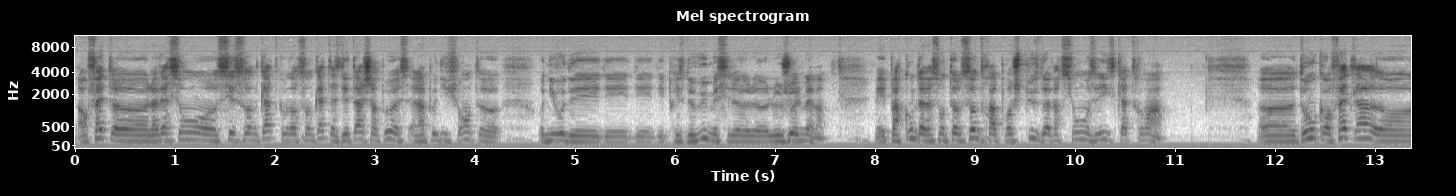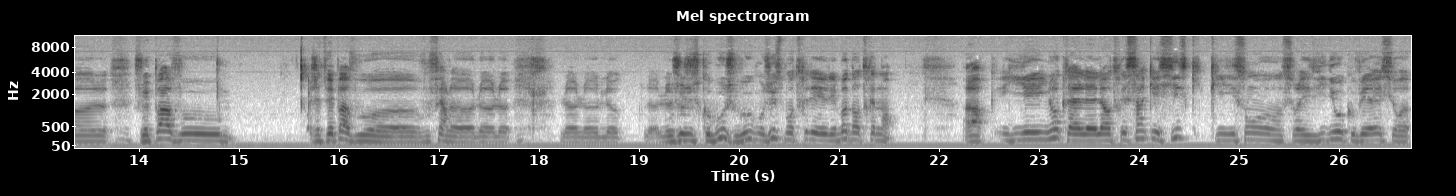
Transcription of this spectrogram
En fait, euh, la version C64, Commodore 64, elle se détache un peu, elle est un peu différente au niveau des, prises de vue, mais c'est le, jeu le même. Hein. Mais par contre, la version Thomson se rapproche plus de la version ZX81. donc en fait, là, je vais pas vous je ne vais pas vous, euh, vous faire le, le, le, jeu jusqu'au bout, je vais vous juste montrer les, modes d'entraînement. Alors, il manque les entrées 5 et 6 qui sont sur les vidéos que vous verrez sur,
